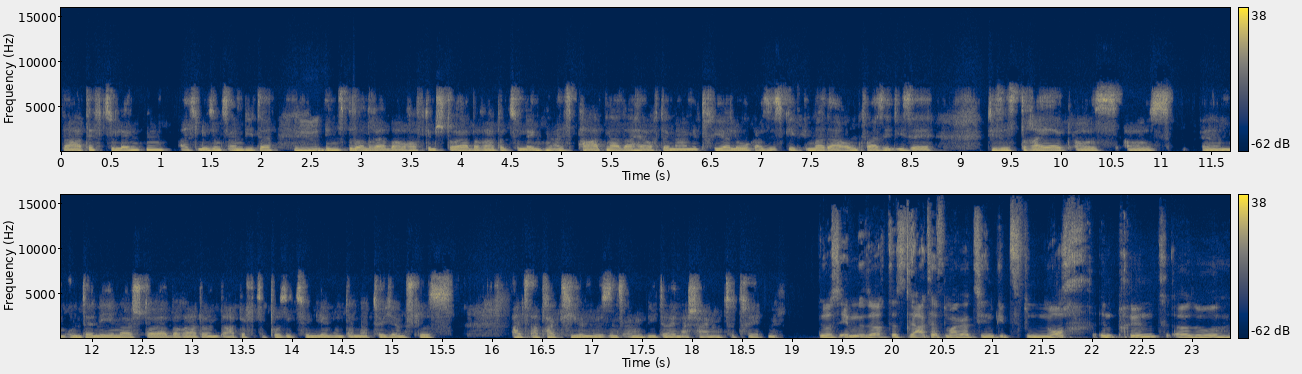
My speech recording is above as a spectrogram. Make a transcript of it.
Dativ zu lenken als Lösungsanbieter, mhm. insbesondere aber auch auf den Steuerberater zu lenken als Partner, daher auch der Name Trialog. Also es geht immer darum, quasi diese, dieses Dreieck aus, aus ähm, Unternehmer, Steuerberater und Dativ zu positionieren und dann natürlich am Schluss als attraktiven Lösungsanbieter in Erscheinung zu treten. Du hast eben gesagt, das Datev-Magazin gibt es noch in Print. Also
